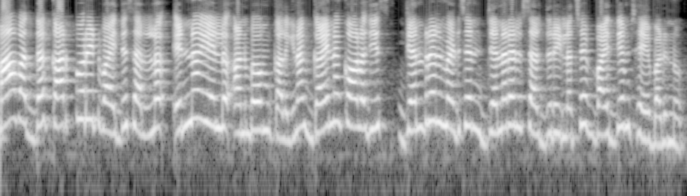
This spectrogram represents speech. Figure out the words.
మా వద్ద కార్పొరేట్ వైద్యశాలలో ఎన్నో ఏళ్ళు అనుభవం కలిగిన గైనకాలజిస్ట్ జనరల్ మెడిసిన్ జనరల్ సర్జరీలచే వైద్యం చేయబడును.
